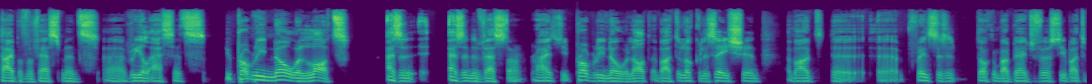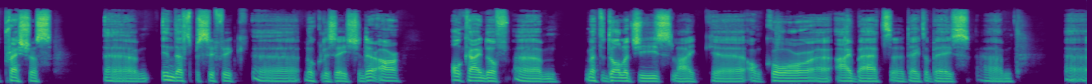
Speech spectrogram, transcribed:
type of investments, uh, real assets, you probably know a lot as an as an investor, right? You probably know a lot about the localization, about the, uh, for instance, talking about biodiversity, about the pressures um, in that specific uh, localization. There are all kind of um, methodologies like uh, Encore, uh, IBAT uh, database um, uh,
